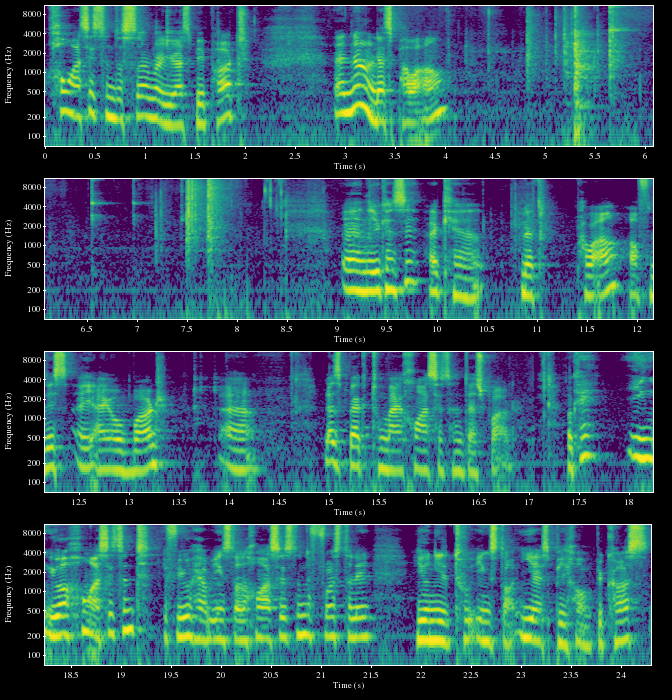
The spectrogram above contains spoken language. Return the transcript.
home assistant server USB port. And now let's power on. And you can see I can let power on of this AIO board. Uh, let's back to my Home Assistant dashboard. Okay, in your Home Assistant, if you have installed Home Assistant, firstly, you need to install ESP Home because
